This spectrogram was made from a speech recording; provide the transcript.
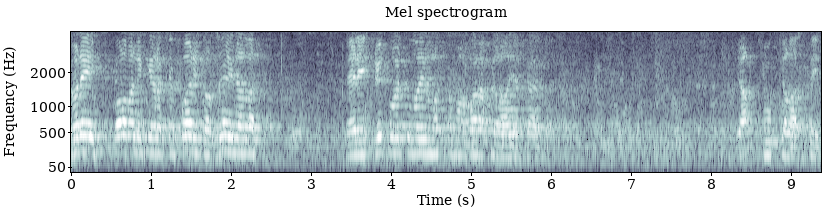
No niin, kolmannen kierroksen parit on seinällä. Eli nyt voit tulla ilmoittamaan varapelaajan käytön. Ja sukkelasti.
